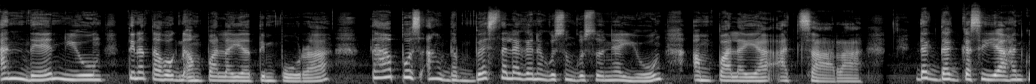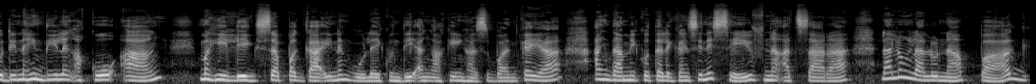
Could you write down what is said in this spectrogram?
And then, yung tinatawag na ampalaya tempura. Tapos, ang the best talaga na gustong-gusto niya yung ampalaya at sara. Dagdag kasiyahan ko din na hindi lang ako ang mahilig sa pagkain ng gulay kundi ang aking husband. Kaya ang dami ko talagang sinesave na atsara lalong-lalo na pag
